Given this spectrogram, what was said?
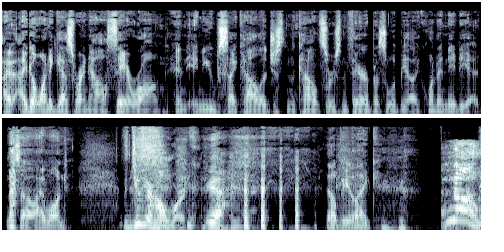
I, I don't want to guess right now. I'll say it wrong, and, and you psychologists and counselors and therapists will be like, "What an idiot!" So I won't. do your homework. yeah. They'll be like, No!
